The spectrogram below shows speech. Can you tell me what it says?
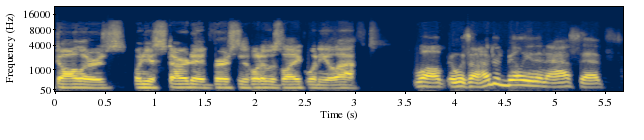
dollars when you started versus what it was like when you left? well, it was 100 million in assets.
